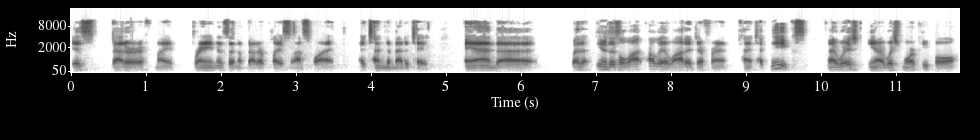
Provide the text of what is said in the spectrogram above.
is better if my brain is in a better place, and that's why I tend to meditate. And uh, but you know, there's a lot, probably a lot of different kind of techniques. And I wish you know, I wish more people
